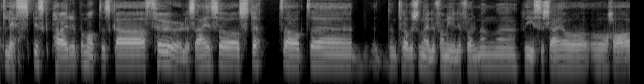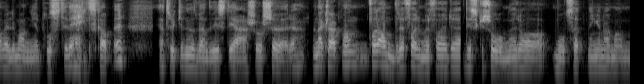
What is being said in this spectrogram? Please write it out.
et lesbisk par på en måte skal føle seg så støtt at uh, den tradisjonelle familieformen uh, viser seg å, å, ha veldig mange positive egenskaper. Jeg tror ikke nødvendigvis de er så skjøre. Men det er klart man får andre former for uh, diskusjoner og motsetninger når man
